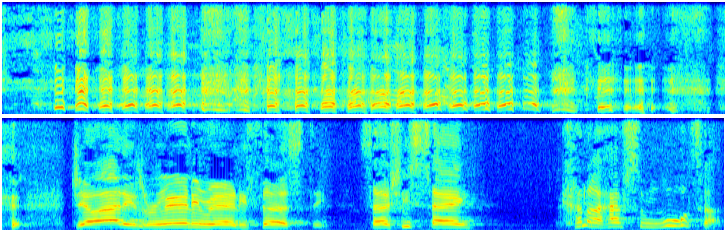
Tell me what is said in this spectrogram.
Joanne is really, really thirsty. So she's saying, Can I have some water?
